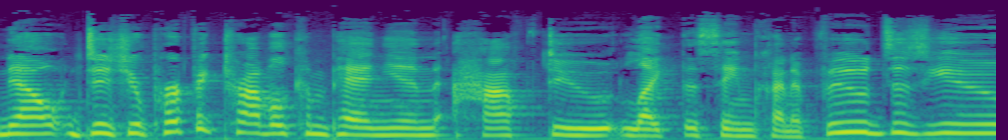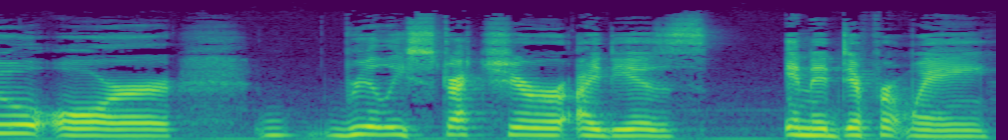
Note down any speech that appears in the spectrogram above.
now does your perfect travel companion have to like the same kind of foods as you or really stretch your ideas in a different way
